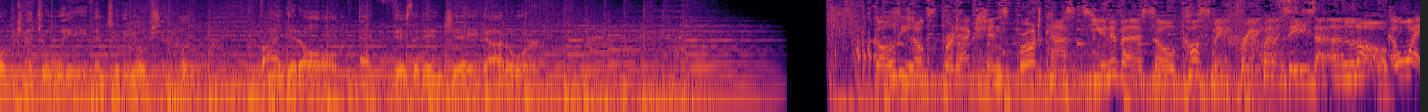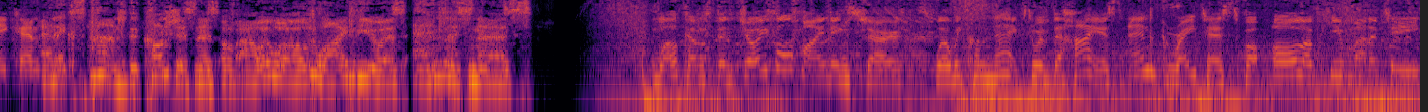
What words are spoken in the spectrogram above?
or catch a wave into the ocean blue. Find it all at visitnj.org. Goldilocks Productions broadcasts universal cosmic frequencies that unlock, awaken, and expand the consciousness of our worldwide viewers and listeners. Welcome to the Joyful Findings Show, where we connect with the highest and greatest for all of humanity.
